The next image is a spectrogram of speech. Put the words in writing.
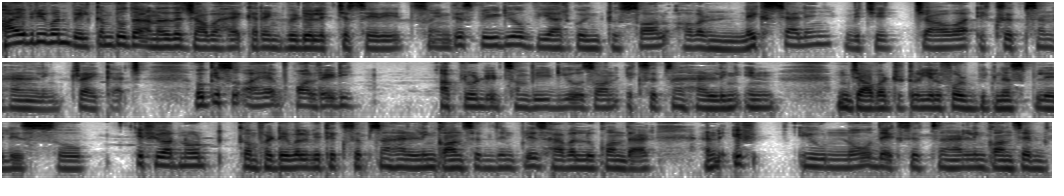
Hi everyone, welcome to the another Java HackerRank video lecture series. So in this video, we are going to solve our next challenge, which is Java exception handling try catch. Okay, so I have already uploaded some videos on exception handling in Java tutorial for beginners playlist. So if you are not comfortable with exception handling concept, then please have a look on that. And if you know the exception handling concept,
